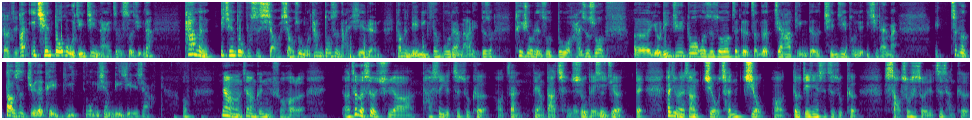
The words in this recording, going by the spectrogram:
嗯。啊，一千多户已经进来这个社区，那。他们一千多不是小小数目，他们都是哪一些人？他们年龄分布在哪里？比如说退休人数多，还是说呃有邻居多，或者说这个整个家庭的亲戚朋友一起来买？诶，这个倒是觉得可以理，我们想理解一下。哦，那这样跟你说好了。啊，这个社区啊，它是一个自助客哦，占非常大成数的一个，对，它基本上九成九哦都接近是自助客，少数是所谓的自产客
